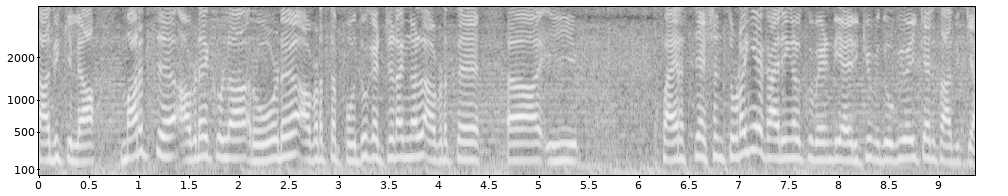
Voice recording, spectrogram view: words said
സാധിക്കില്ല. മറിച്ച് അവിടേക്കുള്ള റോഡ് അവിടുത്തെ പൊതു കെട്ടിടങ്ങൾ അവിടുത്തെ ഈ ഫയർ സ്റ്റേഷൻ തുടങ്ങിയ കാര്യങ്ങൾക്ക് വേണ്ടിയായിരിക്കും ഇത് ഉപയോഗിക്കാൻ സാധിക്കുക.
